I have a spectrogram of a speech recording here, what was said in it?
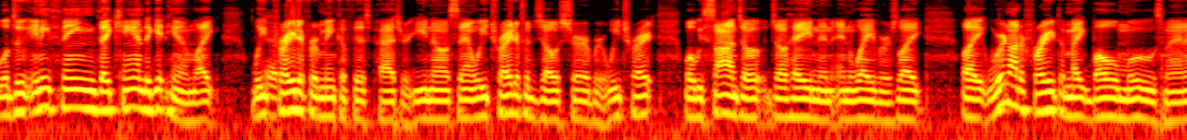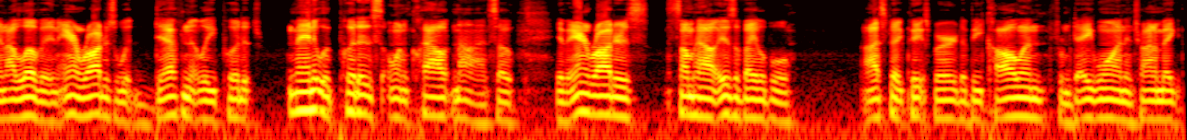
Will do anything they can to get him. Like we yeah. traded for Minkah Fitzpatrick. You know what I'm saying? We traded for Joe Schobert. We trade. Well, we signed Joe Joe Haden and, and waivers. Like like we're not afraid to make bold moves, man. And I love it. And Aaron Rodgers would definitely put it man, it would put us on cloud nine. So if Aaron Rodgers somehow is available, I expect Pittsburgh to be calling from day one and trying to make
